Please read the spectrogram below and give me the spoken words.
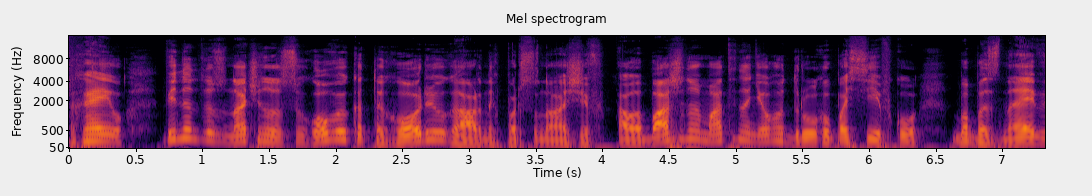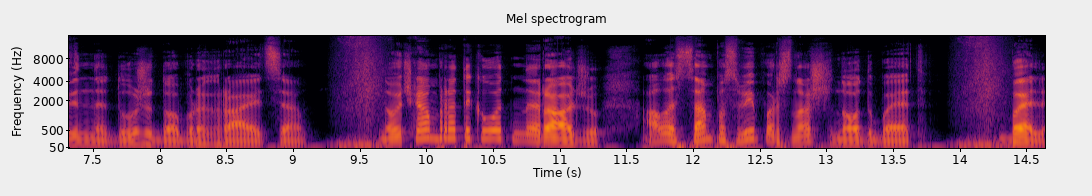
Гейл, він однозначно заслуговує категорію гарних персонажів, але бажано мати на нього другу пасівку, бо без неї він не дуже добре грається. Новачкам брати колот не раджу, але сам по собі персонаж not bad. Бель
